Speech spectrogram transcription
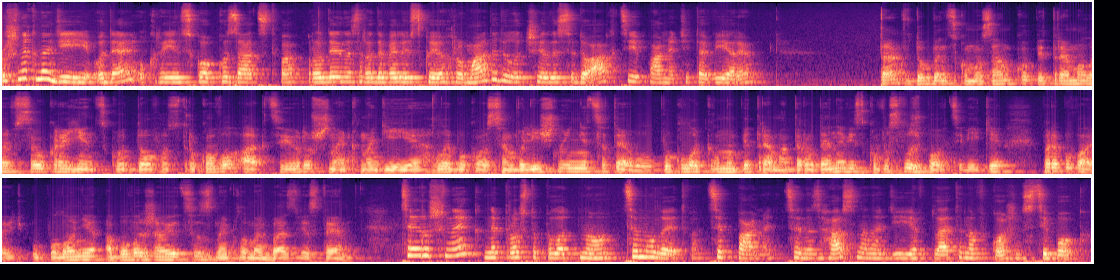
Рушник надії у день українського козацтва. Родини з Радивилівської громади долучилися до акції пам'яті та віри. Так, в Дубинському замку підтримали всеукраїнську довгострокову акцію Рушник надії, глибоко символічну ініціативу, покликану підтримати родини військовослужбовців, які перебувають у полоні або вважаються зниклими безвісти. Цей рушник не просто полотно, це молитва, це пам'ять, це незгасна надія, вплетена в кожен стібок.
